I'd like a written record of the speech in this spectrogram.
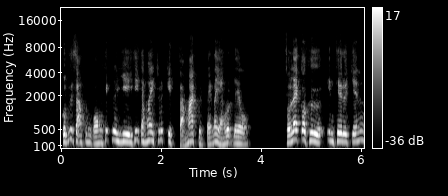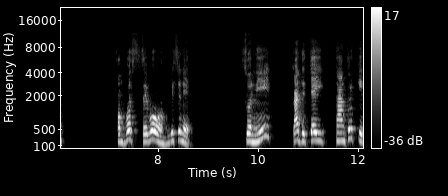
กลุ่มที่สามกลุ่มของเทคโนโลยีที่ทำให้ธุรกิจสามารถเปลี่ยนแปลงได้อย่างรวดเร็ว ส่วนแรกก็คือ Intelligent Composable Business ส่วนนี้ การตัดสินใจทางธุรกิจ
